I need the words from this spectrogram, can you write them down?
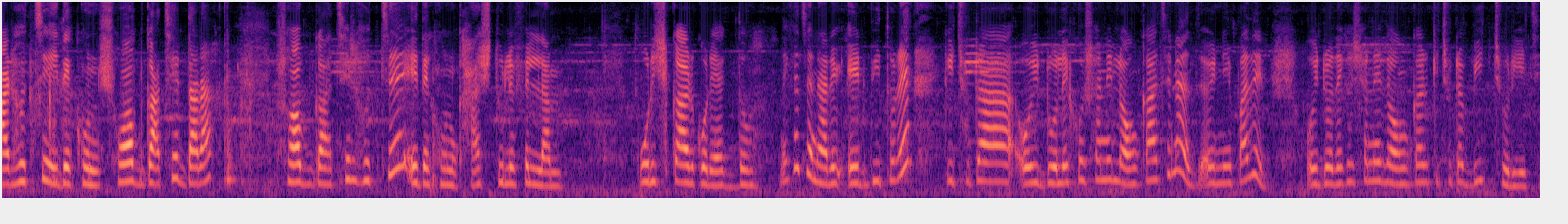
আর হচ্ছে এই দেখুন, সব গাছের দ্বারা, সব গাছের হচ্ছে এই দেখুন, ঘাস তুলে ফেললাম। পরিষ্কার করে একদম, দেখেছেন? আর এর ভিতরে কিছুটা ওই ডোলে খোসানি লঙ্কা আছে না, ওই নেপালের, ওই ডোলে খোসানি লঙ্কার কিছুটা বীজ ছড়িয়েছি,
